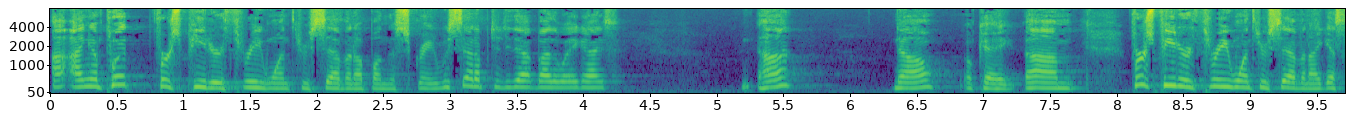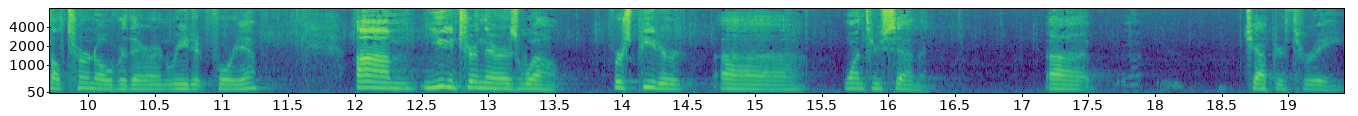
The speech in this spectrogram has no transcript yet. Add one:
I'm going to put 1 Peter 3 1 through 7 up on the screen. We set up to do that, by the way, guys? Huh? No? Okay. Um, 1 Peter 3 1 through 7. I guess I'll turn over there and read it for you. Um, you can turn there as well. 1 Peter uh, 1 through 7, uh, chapter 3.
